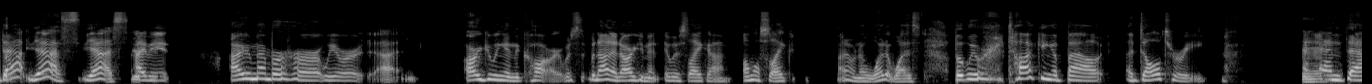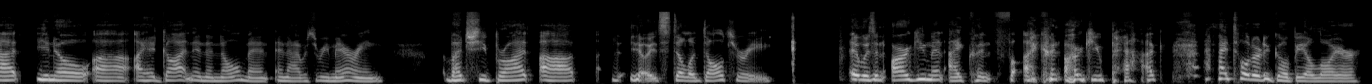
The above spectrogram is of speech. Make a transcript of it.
that yes, yes. Yeah. I mean, I remember her. We were uh, arguing in the car. It was not an argument. It was like a almost like I don't know what it was, but we were talking about adultery. Mm-hmm. And that, you know, uh, I had gotten an annulment and I was remarrying but she brought up you know it's still adultery. It was an argument i couldn't i couldn't argue back. I told her to go be a lawyer.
